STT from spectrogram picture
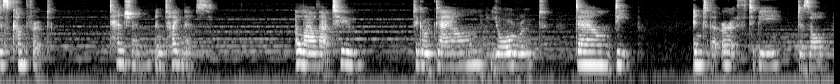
Discomfort, tension, and tightness. Allow that too to go down your root, down deep into the earth to be dissolved.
